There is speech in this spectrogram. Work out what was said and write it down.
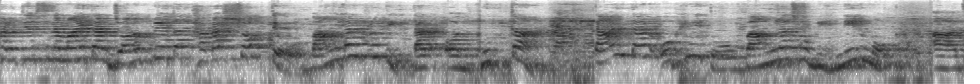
ভারতীয় সিনেমায় তার জনপ্রিয়তা থাকা সত্ত্বেও বাংলার প্রতি তার অদ্ভুত টান। তাই তার অভিনীত বাংলা ছবি নির্মোক আজ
